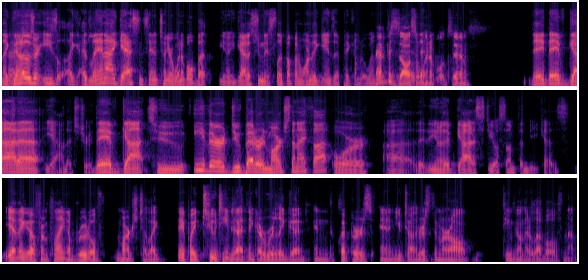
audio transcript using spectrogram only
like none of those are easy like atlanta i guess and san antonio are winnable but you know you got to assume they slip up in one of the games i pick them to win. Memphis is also They- winnable too. They they've gotta yeah that's true. They have got to either do better in March than I thought, or uh you know they've got to steal something because Yeah, they go from playing a brutal March to like they play two teams that I think are really good, and the Clippers and Utah. The rest of them are all teams on their level, if not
